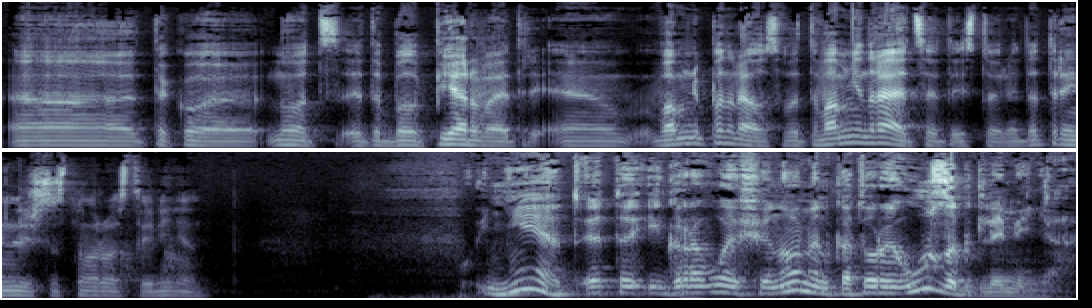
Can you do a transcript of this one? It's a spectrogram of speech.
Э, Такое, ну вот, это было первое. э, Вам не понравилось? Вот вам не нравится эта история, да, тренер личностного роста или нет? Нет, это игровой феномен, который узок для меня.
